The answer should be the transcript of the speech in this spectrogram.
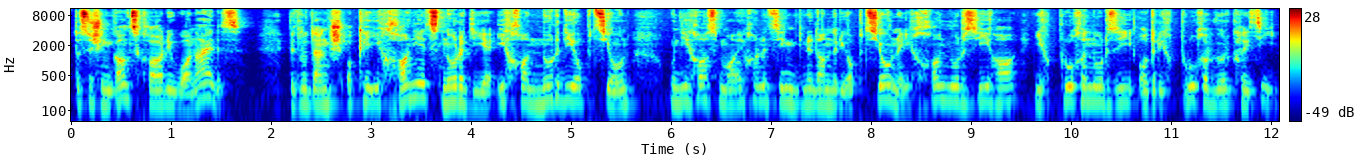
Das ist ein ganz klare One-Itis. Weil du denkst, okay, ich kann jetzt nur die, ich kann nur die Option und ich habe mal, ich habe jetzt irgendwie nicht andere Optionen. Ich kann nur sie haben, ich brauche nur sie oder ich brauche wirklich sie.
